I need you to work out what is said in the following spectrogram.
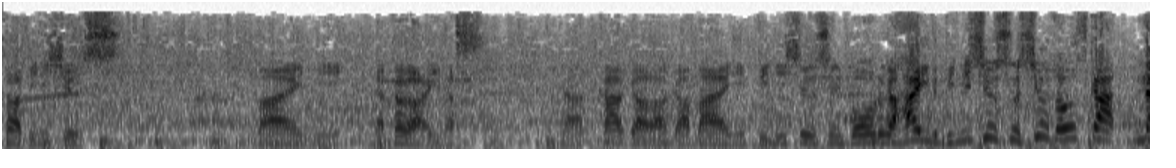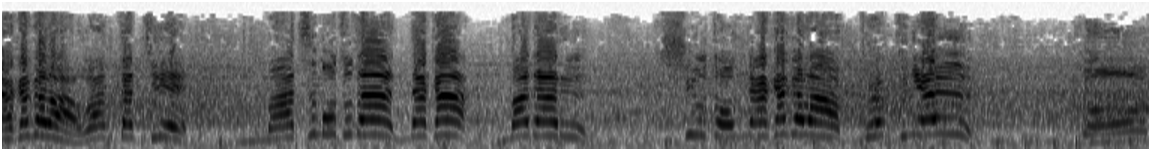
さあビニシウス。前に中川います。中川が前にビニシウスにボールが入る。ビニシウスシュートを打つか。中川ワンタッチで。松本だ。中まだある。シュート中川。ブロックに合う。ゴール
